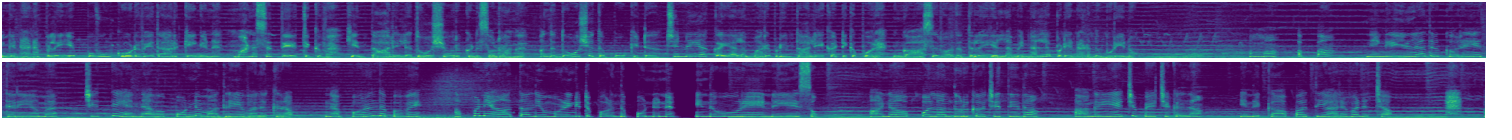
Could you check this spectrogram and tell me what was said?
எங்க நினப்புல எப்பவும் கூடவே தான் இருக்கீங்கன்னு மனசை தேத்திக்குவேன். என் தாலில தோஷம் இருக்குன்னு சொல்றாங்க. அந்த தோஷத்தை போக்கிட்டு சின்னையா கையால மறுபடியும் தாலியை கட்டிக்க போறேன். உங்க ஆசீர்வாதத்துல எல்லாமே நல்லபடியா நடந்து முடியணும். அம்மா அப்பா நீங்க இல்லாத குறைய தெரியாம சித்தி என்ன அவ பொண்ணு மாதிரியே வளர்க்குறா. நான் பிறந்தப்பவே அப்பனே ஆத்தாலையும் முழுங்கிட்டு பிறந்த பொண்ணுன்னு இந்த ஊரே என்னை ஏசும். ஆனா அப்பெல்லாம் துர்கா சித்தி தான். அவங்க ஏச்சு பேச்சுக்கெல்லாம் என்னை காப்பாத்தி அரவணைச்சா.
